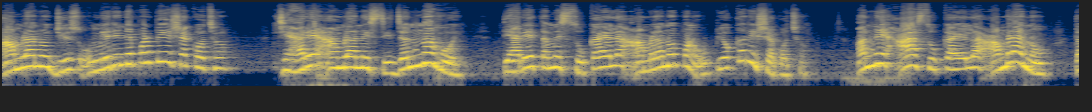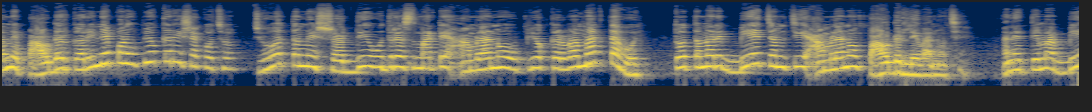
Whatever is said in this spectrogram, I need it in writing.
આમળાનું જ્યુસ ઉમેરીને પણ પી શકો છો. જ્યારે આમળાની સિઝન ન હોય, ત્યારે તમે સુકાયેલા આમળાનો પણ ઉપયોગ કરી શકો છો. અને આ સુકાયેલા આમળાનો તમે પાવડર કરીને પણ ઉપયોગ કરી શકો છો. જો તમે શરદી ઉધરસ માટે આમળાનો ઉપયોગ કરવા માંગતા હોય, તો તમારે બે ચમચી આમળાનો પાવડર લેવાનો છે. અને તેમાં બે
